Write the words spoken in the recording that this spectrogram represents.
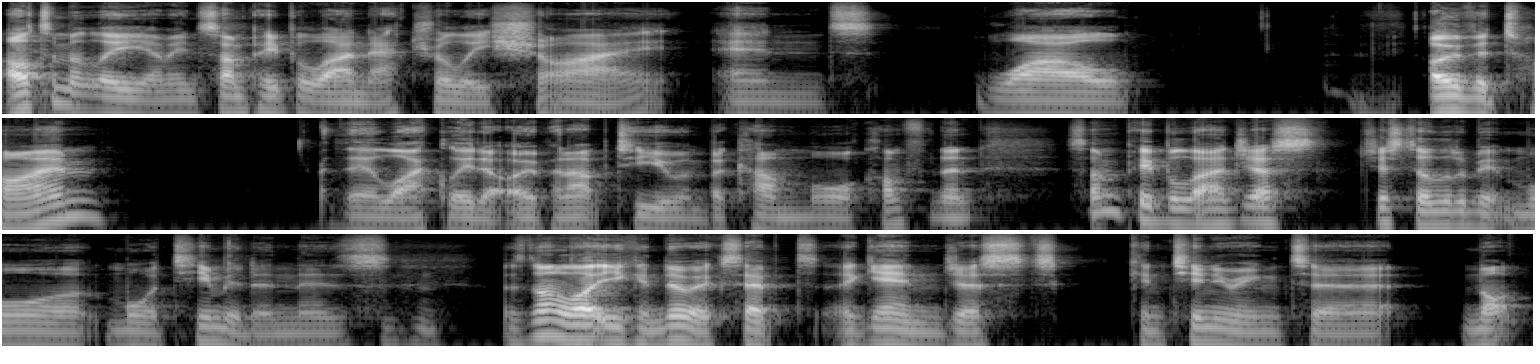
ultimately, I mean, some people are naturally shy, and while over time they're likely to open up to you and become more confident, some people are just just a little bit more more timid, and there's mm-hmm. there's not a lot you can do except again just continuing to not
